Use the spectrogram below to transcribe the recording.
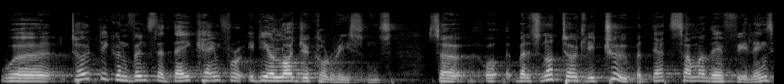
were totally convinced that they came for ideological reasons. So, but it's not totally true, but that's some of their feelings.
